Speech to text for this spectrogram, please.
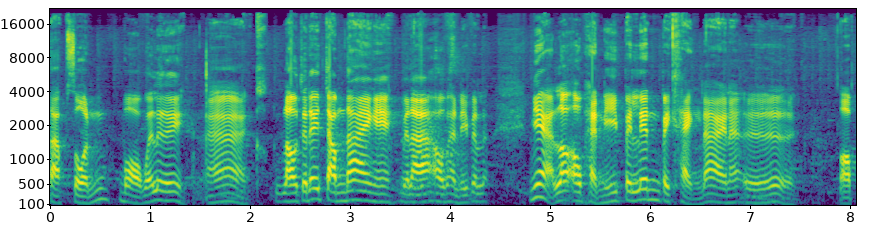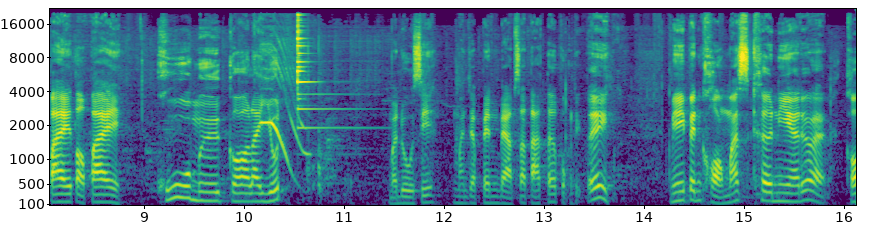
สับสนบอกไว้เลยอ่าเราจะได้จำได้ไง เวลาเอาแผ่นนี้ไปเล่นเนี่ยเราเอาแผ่นนี้ไปเล่นไปแข่งได้นะ เออ ต่อไปต่อไปคู่มือกลยุทธ์ มาดูซิมันจะเป็นแบบสตาร์เตอร์ปกติ เอ้ย มีเป็นของมัสเคเนียด้วย เขา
